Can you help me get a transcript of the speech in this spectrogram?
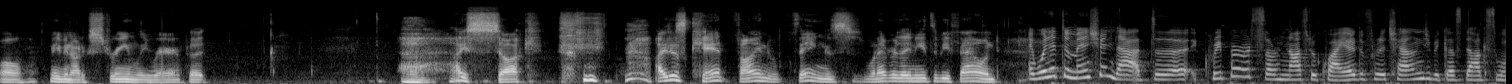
Well, maybe not extremely rare, but I suck. I just can't find things whenever they need to be found. I wanted to mention that uh, creepers are not required for the challenge because dogs will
